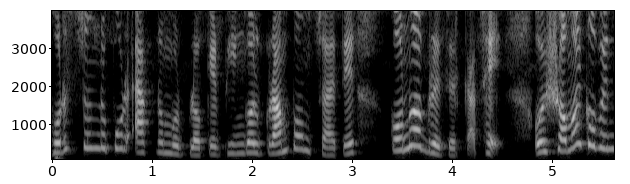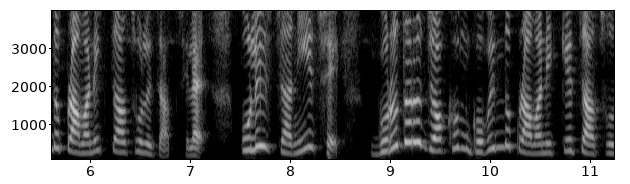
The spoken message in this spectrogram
হরিশ্চন্দ্রপুর এক নম্বর ব্লকের ভিঙ্গল গ্রাম পঞ্চায়েতের কনুয়া ব্রিজের কাছে। ওই সময় গোবিন্দ প্রামাণিক চাঁচলে যাচ্ছিলেন। পুলিশ জানিয়েছে, গুরুতর জখম গোবিন্দ প্রামাণিককে চাঁচল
